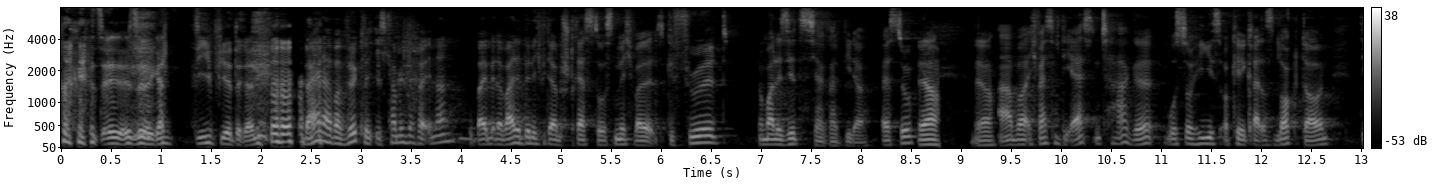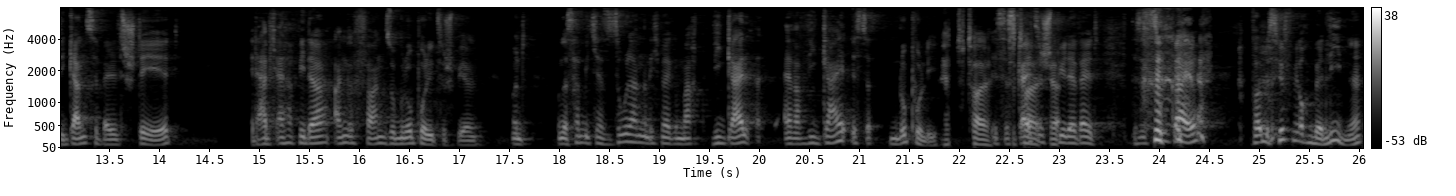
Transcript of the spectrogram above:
ist so ganz deep hier drin. Nein, aber wirklich, ich kann mich noch erinnern, wobei mittlerweile bin ich wieder im Stressdos, nicht, weil es gefühlt normalisiert sich ja gerade wieder, weißt du? Ja. Ja. Aber ich weiß noch, die ersten Tage, wo es so hieß, okay, gerade ist Lockdown, die ganze Welt steht, da habe ich einfach wieder angefangen, so Monopoly zu spielen. Und, und das habe ich ja so lange nicht mehr gemacht. Wie geil, einfach wie geil ist das Monopoly? Ja, total. Ist das total, geilste Spiel ja. der Welt. Das ist so geil. Vor allem, das hilft mir auch in Berlin, ne?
